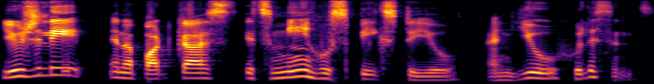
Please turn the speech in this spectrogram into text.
Usually in a podcast, it's me who speaks to you and you who listens.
